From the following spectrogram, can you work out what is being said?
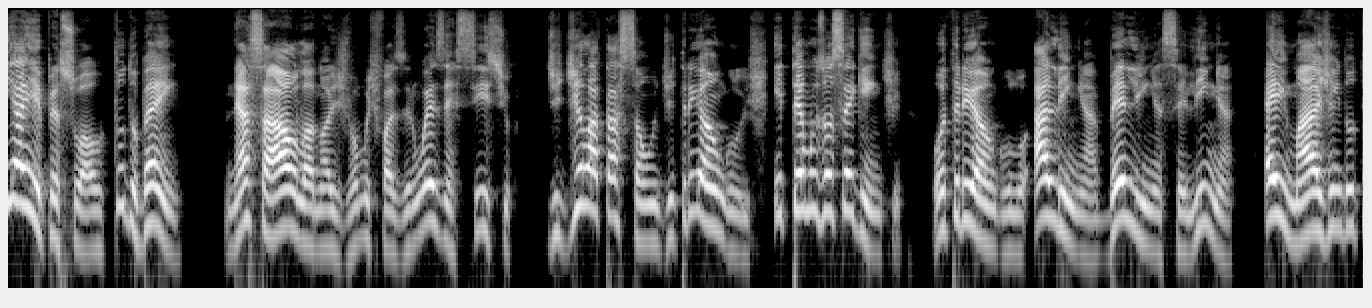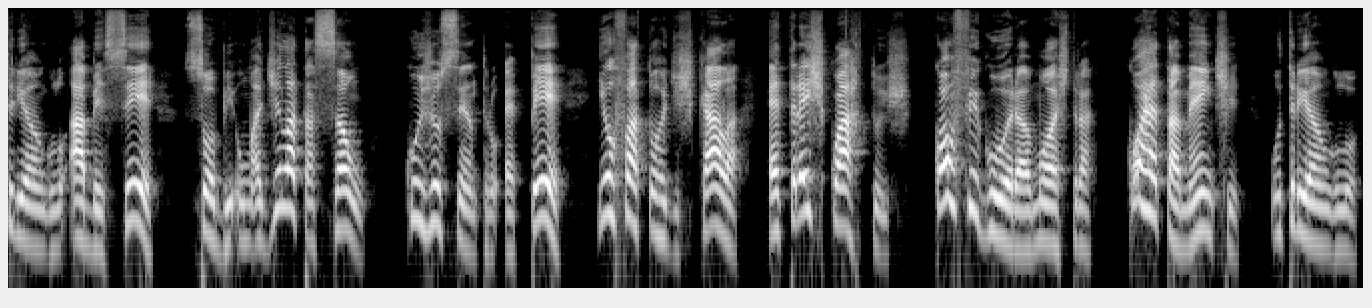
E aí, pessoal, tudo bem? Nessa aula, nós vamos fazer um exercício de dilatação de triângulos. E temos o seguinte, o triângulo A'B', C' é a imagem do triângulo ABC sob uma dilatação cujo centro é P e o fator de escala é 3 quartos. Qual figura mostra corretamente o triângulo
